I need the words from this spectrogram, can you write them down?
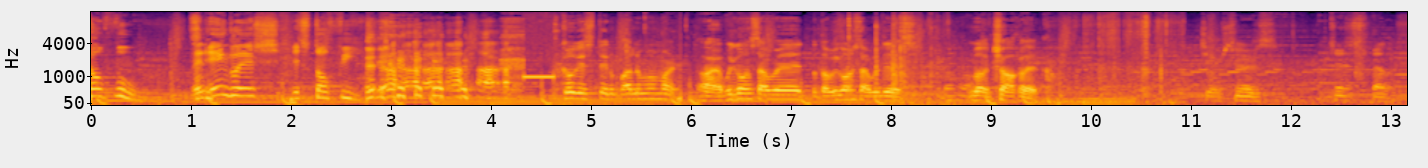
tofu. In English, it's tofu. Cookies, tin, ano mo, Mark? Alright, we're gonna start with, ito, we're gonna start with this. Milk chocolate. Cheers. Cheers. Cheers, fellas.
